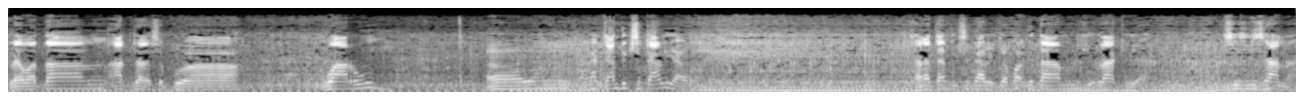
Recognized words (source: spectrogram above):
Kelewatan ada sebuah warung eh, yang sangat cantik sekali ya. Sangat cantik sekali. Coba kita melihat lagi ya. Sisi sana.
